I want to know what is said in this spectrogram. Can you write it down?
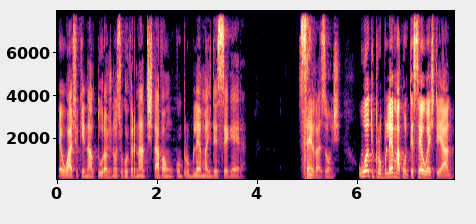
eu acho que na altura os nossos governantes estavam com problemas de cegueira. Sem razões. O outro problema aconteceu este ano.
